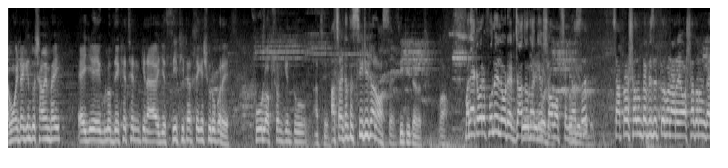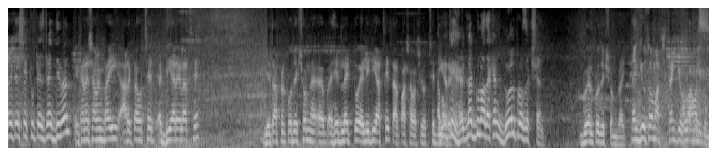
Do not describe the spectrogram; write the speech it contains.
এবং এটা কিন্তু শামীম ভাই এই যে এগুলো দেখেছেন কিনা এই যে সিট হিটার থেকে শুরু করে ফুল অপশন কিন্তু আছে। আচ্ছা এটাতে সিটিটারও আছে? সিট হিটার আছে। মানে একেবারে ফুলি লোডেড যা যা থাকে সব অপশনই আছে। আচ্ছা শোরুমটা ভিজিট করবেন আর এই অসাধারণ গাড়িটা এসে একটু টেস্ট ড্রাইভ দিবেন। এখানে শামীম ভাই আরেকটা হচ্ছে ডিআরএল আছে যেটা আপনার প্রজেকশন হেডলাইট তো এলইডি আছে তার পাশাপাশি হচ্ছে ডিআরএল হেডলাইটগুলো দেখেন dual projection dual projection right thank you so much thank you আসসালামু আলাইকুম।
